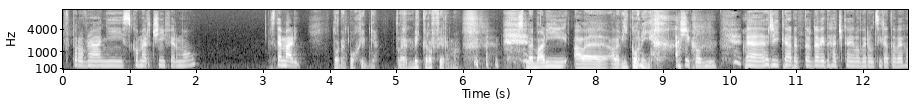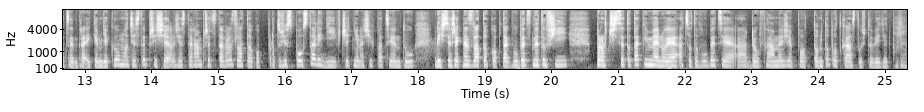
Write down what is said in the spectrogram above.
V porovnání s komerční firmou? Jste malý. To nepochybně. To je mikrofirma. Jsme malí, ale, ale výkonný. A šikovní. Eh, říká doktor David Hačkajlo, vedoucí datového centra IKEM. Děkuji moc, že jste přišel, že jste nám představil Zlatokop, protože spousta lidí, včetně našich pacientů, když se řekne Zlatokop, tak vůbec netuší, proč se to tak jmenuje a co to vůbec je a doufáme, že po tomto podcastu už to vědět budou.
